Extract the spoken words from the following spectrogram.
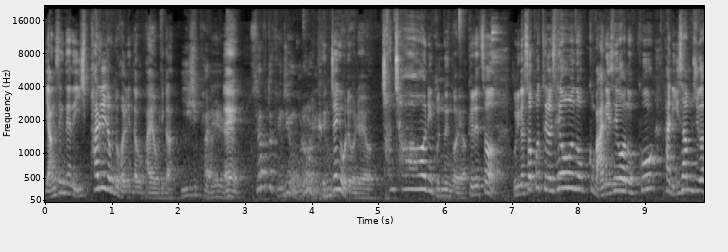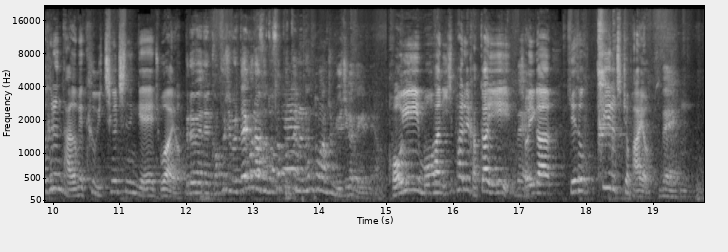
양생되는 28일 정도 걸린다고 봐요 우리가. 28일. 네. 생각보다 굉장히 오래 걸리네. 굉장히 오래 걸려요. 천천히 굳는 거예요. 그래서 우리가 서포트를 세워놓고 많이 세워놓고 한 2, 3주가 흐른 다음에 그 위층을 치는 게 좋아요. 그러면은 거푸집을 떼고 나서도 서포트는 한동안 좀 유지가 되겠네요. 거의 뭐 한 28일 가까이 네. 저희가 계속 추이를 지켜봐요. 네. 음.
